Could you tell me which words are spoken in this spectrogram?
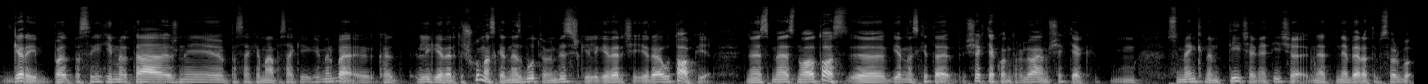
Gerai, pasakykime ir tą, žinai, pasakėme, pasakykime ir B, kad lygiai vertiškumas, kad mes būtumėm visiškai lygiai verčiai, yra utopija. Nes mes nuolatos e, vienas kitą šiek tiek kontroliuojam, šiek tiek sumenkinam tyčia, netyčia, net nebėra taip svarbu.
